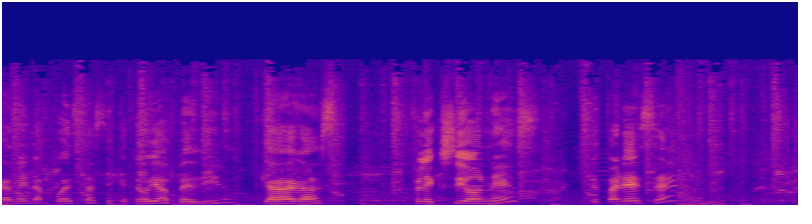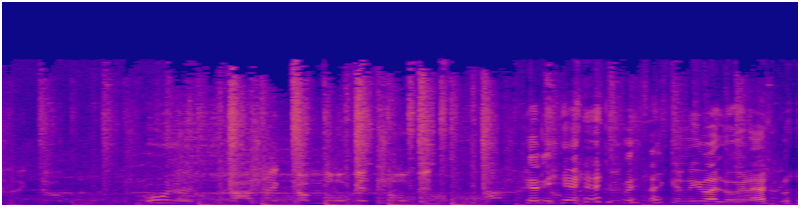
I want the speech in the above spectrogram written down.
Gané la apuesta, así que te voy a pedir que hagas flexiones. ¿Te parece? Uno. Qué bien, pensaba que no iba a lograrlo.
